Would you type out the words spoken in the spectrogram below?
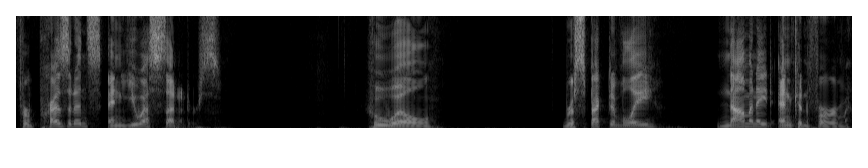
for presidents and U.S. senators who will respectively nominate and confirm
